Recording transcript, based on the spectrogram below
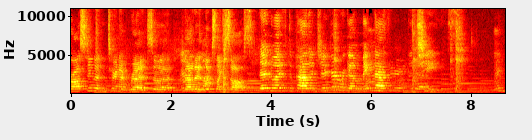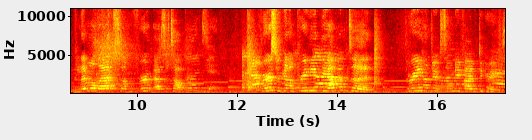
frosting and turn it red so that it looks like sauce. Then with the powdered sugar, we're gonna make that the cheese. And then we'll add some fruit as a topping. First, we're gonna preheat the oven to 375 degrees.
